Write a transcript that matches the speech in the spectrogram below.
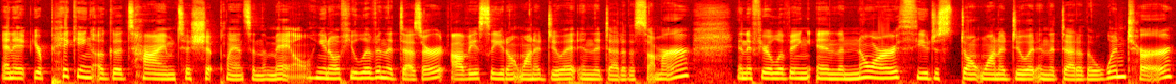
and if you're picking a good time to ship plants in the mail. You know, if you live in the desert, obviously you don't want to do it in the dead of the summer. And if you're living in the north, you just don't want to do it in the dead of the winter.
